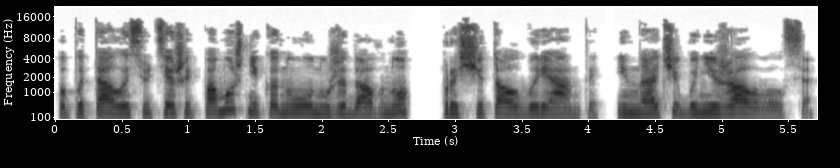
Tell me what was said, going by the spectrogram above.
попыталась утешить помощника, но он уже давно просчитал варианты, иначе бы не жаловался.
